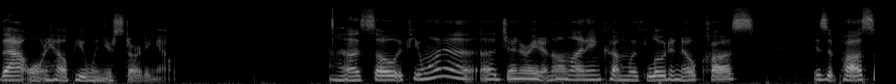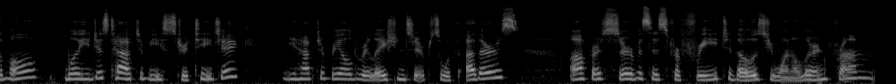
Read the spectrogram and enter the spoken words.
that won't help you when you're starting out. Uh, so if you want to uh, generate an online income with low to no costs is it possible? Well you just have to be strategic. You have to build relationships with others offer services for free to those you want to learn from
